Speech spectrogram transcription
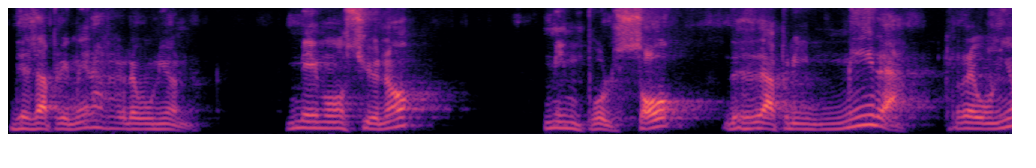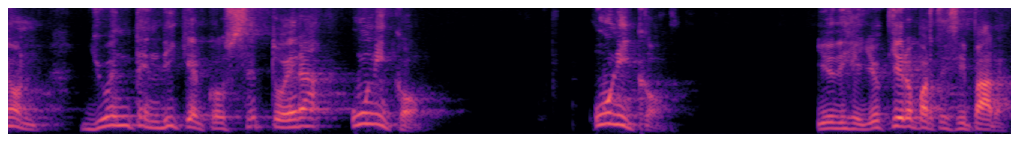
desde la primera reunión. Me emocionó me impulsó desde la primera reunión. Yo entendí que el concepto era único, único. Y yo dije, yo quiero participar.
